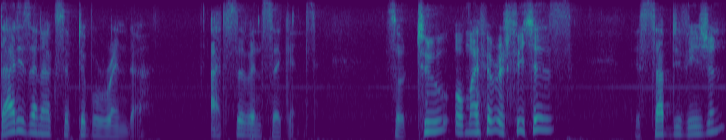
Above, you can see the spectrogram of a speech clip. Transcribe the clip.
that is an acceptable render at 7 seconds so two of my favorite features, the subdivision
